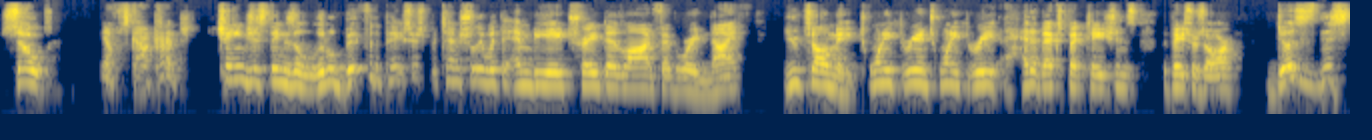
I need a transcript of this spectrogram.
So, you know, Scott kind of changes things a little bit for the Pacers potentially with the NBA trade deadline February 9th. You tell me, 23 and 23 ahead of expectations, the Pacers are. Does this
